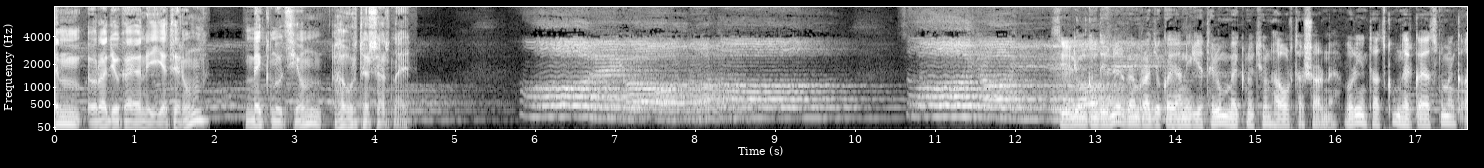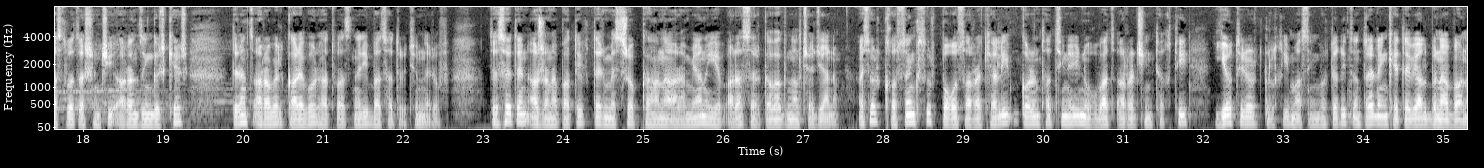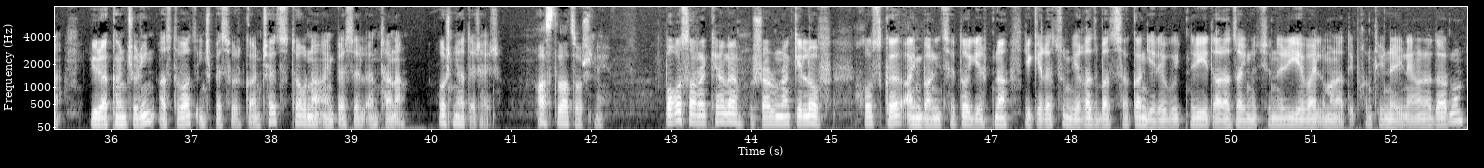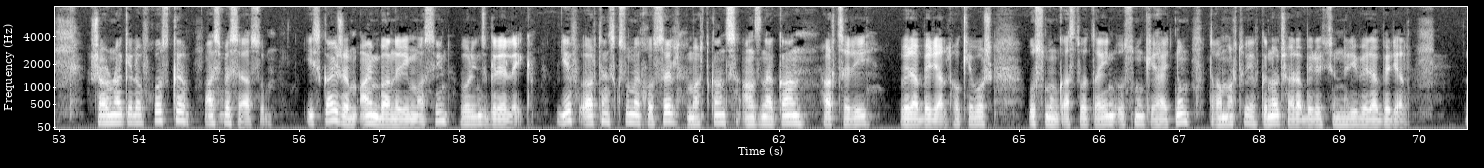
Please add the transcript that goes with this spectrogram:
Վեմ ռադիոկայանի եթերում մեկնություն հաղորդաշարն է։ Սիրելի ունկնդիրներ, Վեմ ռադիոկայանի եթերում մեկնություն հաղորդաշարն է, որի ընթացքում ներկայացնում ենք Աստվածաշնչի առանձին գրքեր, դրանց առավել կարևոր հատվածների բացատրություններով։ Ձեզ հետ են արժանապատիվ Տեր Մեսրոպ Քահանա Արամյանը եւ Արա Սարգսակյան Նալչաջյանը։ Այսօր խոսենք Սուրբ Պողոս Առաքյալի Կորինթացիներին ուղված առաջին թղթի 7-րդ գլխի մասին, որտեղից ընտրել ենք հետեւյալ բնաբանը. Յուրաքանչյուրին Աստված ինչպես որ կանչեց, թող նա այնպես էլ ընթանա։ Օշնյա Տեր հայր։ Աստված օշնի։ Պողոս Առաքյալը շարունակելով խոսքը այն բանից հետո, երբ նա եկեղեցում եղած բացասական երևույթների, տարաձայնությունների եւ այլ նմանատիպ խնդիրներին է անդրադառնում, շարունակելով խոսքը, այսպես է ասում. Իսկ այժմ այն բաների մասին, որ ինձ գրել եք։ Եվ արդեն սկսում է խոսել մարդկանց անձնական հարցերի վերաբերյալ հոգևոր ուսմունք, աստվածային ուսմունք է հայտնում տղամարդու եւ կնոջ հարաբերությունների վերաբերյալ։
